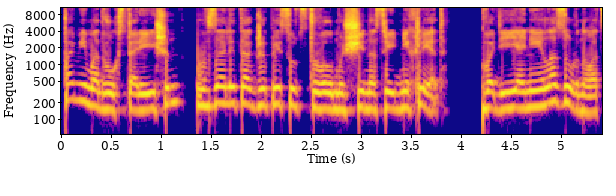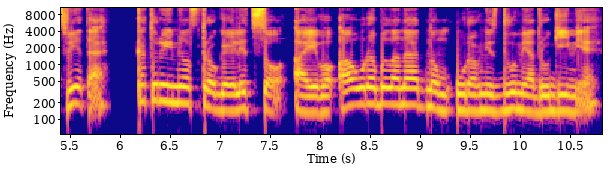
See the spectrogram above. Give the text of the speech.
Помимо двух старейшин, в зале также присутствовал мужчина средних лет, в одеянии лазурного цвета, который имел строгое лицо, а его аура была на одном уровне с двумя другими.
